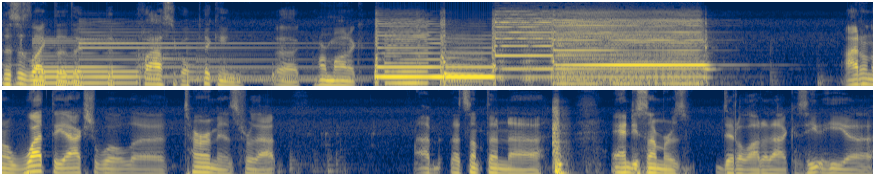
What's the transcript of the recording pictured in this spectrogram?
This is like the, the, the classical picking uh, harmonic. I don't know what the actual uh, term is for that. Um, that's something uh, Andy Summers did a lot of that because he he uh,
